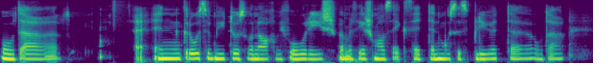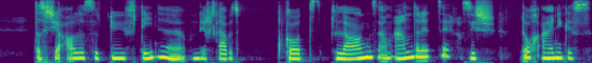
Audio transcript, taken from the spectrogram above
oder ein großer Mythos, der nach wie vor ist, wenn man das erste Mal Sex hat, dann muss es blüten oder das ist ja alles so tief drin und ich glaube, es geht langsam, ändert sich. Es ist doch einiges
